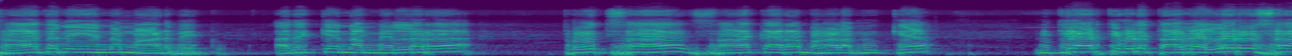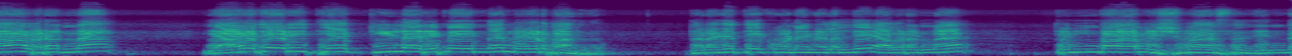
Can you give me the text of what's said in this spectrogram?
ಸಾಧನೆಯನ್ನು ಮಾಡಬೇಕು. ಅದಕ್ಕೆ ನಮ್ಮೆಲ್ಲರ ಪ್ರೋತ್ಸಾಹ, ಸಹಕಾರ ಬಹಳ ಮುಖ್ಯ. ವಿದ್ಯಾರ್ಥಿಗಳು ತಾವೆಲ್ಲರೂ ಸಹ ಅವರನ್ನ ಯಾವುದೇ ರೀತಿಯ ಕೀಳರಿಮೆಯಿಂದ ನೋಡಬಾರ್ದು. ತರಗತಿ ಕೋಣೆಗಳಲ್ಲಿ ಅವರನ್ನ ತುಂಬಾ ವಿಶ್ವಾಸದಿಂದ,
